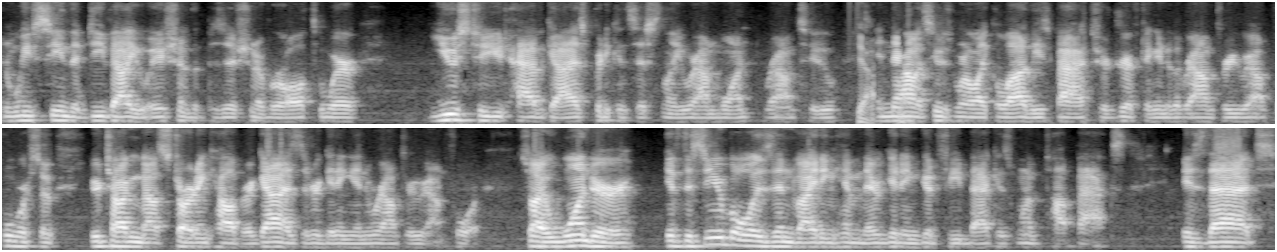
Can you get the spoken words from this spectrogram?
and we've seen the devaluation of the position overall to where used to you'd have guys pretty consistently round one, round two, yeah. and now it seems more like a lot of these backs are drifting into the round three, round four. So you're talking about starting caliber guys that are getting in round three, round four. So I wonder if the Senior Bowl is inviting him, they're getting good feedback as one of the top backs is that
